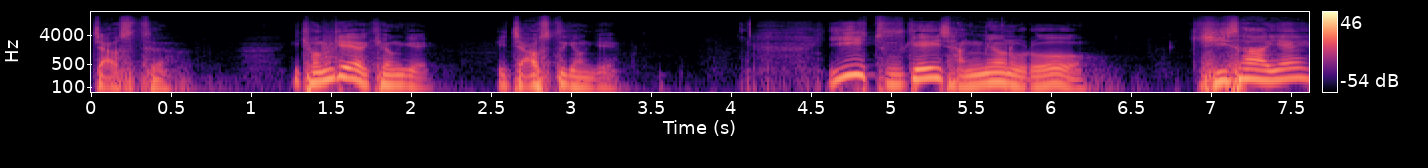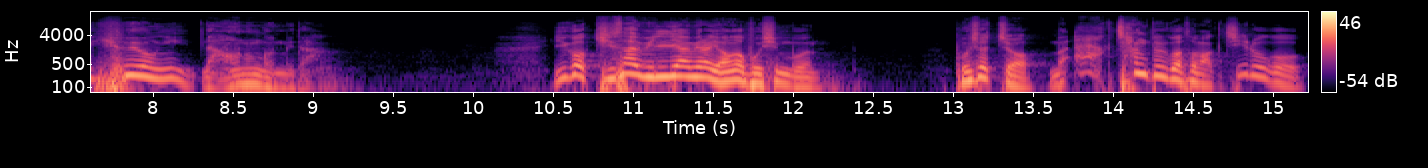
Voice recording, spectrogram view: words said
자우스트. 경계예요, 경계. 이 자우스트 경계. 이 두 개의 장면으로 기사의 효용이 나오는 겁니다. 이거 기사 윌리엄이라 영화 보신 분 보셨죠? 막 창 들고 와서 막 찌르고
